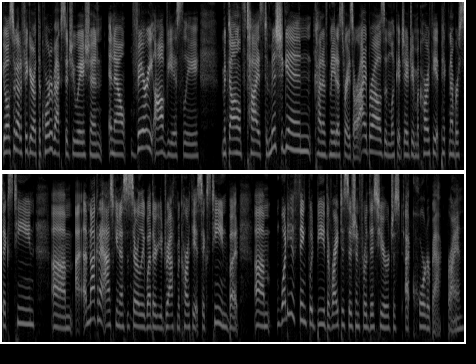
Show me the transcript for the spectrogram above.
you also got to figure out the quarterback situation. And now, very obviously. Macdonald's ties to Michigan kind of made us raise our eyebrows and look at JJ McCarthy at pick number 16. Um, I, am not going to ask you necessarily whether you draft McCarthy at 16, but um, what do you think would be the right decision for this year just at quarterback, Bryan?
